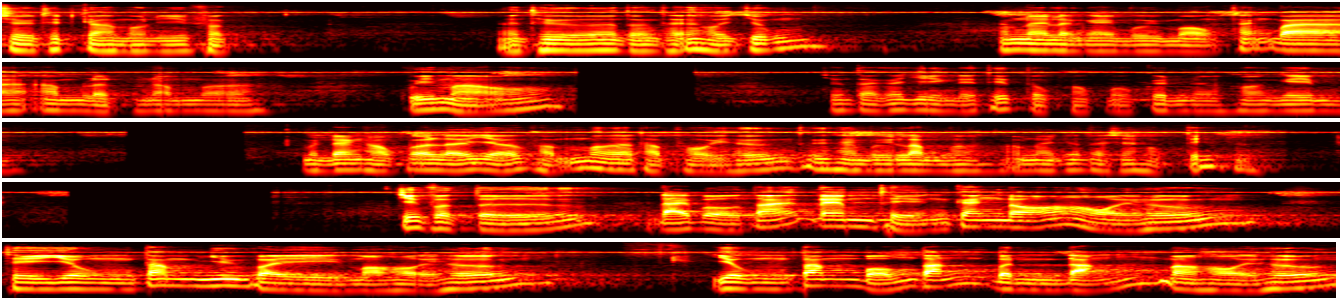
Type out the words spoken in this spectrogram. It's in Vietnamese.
sư thích ca mâu ni phật. À, thưa toàn thể hội chúng, hôm nay là ngày 11 tháng 3 âm lịch năm à, quý mão. Chúng ta có duyên để tiếp tục học bộ kinh à, hoa nghiêm. Mình đang học ở lễ dở phẩm thập hồi hướng thứ 25 hôm nay chúng ta sẽ học tiếp chư Phật tử, Đại Bồ Tát đem thiện căn đó hồi hướng, thì dùng tâm như vậy mà hồi hướng. Dùng tâm bổn tánh bình đẳng mà hồi hướng.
